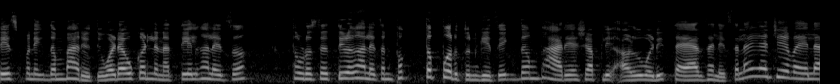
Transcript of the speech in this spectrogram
टेस्ट पण एकदम भारी होती. वड्या उकडल्या ना तेल घालायचं थोडंसं तीळ घालायचं आणि फक्त परतून घ्यायचं. एकदम भारी अशी आपली आळूवडी तयार झाली. चला या जेवायला.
